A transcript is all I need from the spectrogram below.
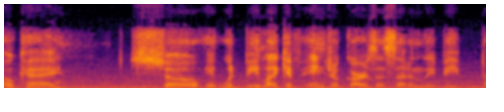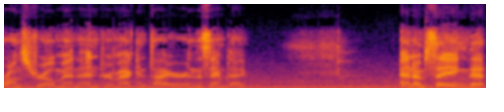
Okay. So it would be like if Angel Garza suddenly beat Braun Strowman and Drew McIntyre in the same day. And I'm saying that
